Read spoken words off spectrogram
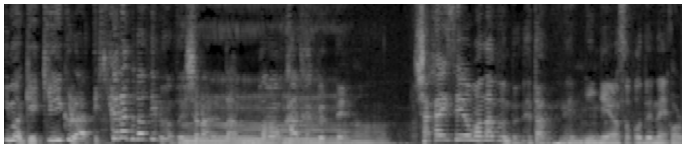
今月給いくらって聞かなくなってくるのと一緒なんだこの感覚って。社会性を学ぶんだね多分ね。人間はそこでね。だから、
